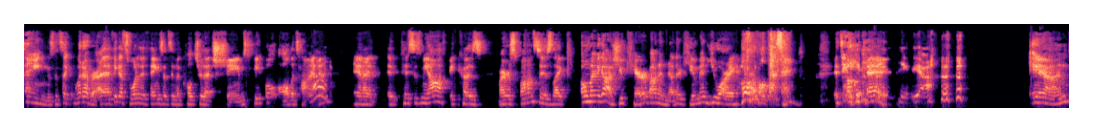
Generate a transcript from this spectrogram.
things. It's like whatever. I think that's one of the things that's in the culture that shames people all the time, yeah. and I it pisses me off because my response is like, oh my gosh, you care about another human? You are a horrible person. It's okay. yeah. and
